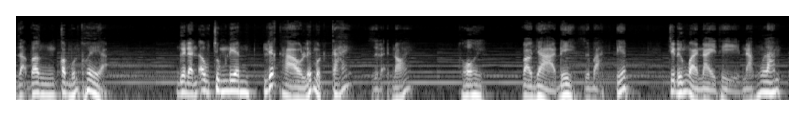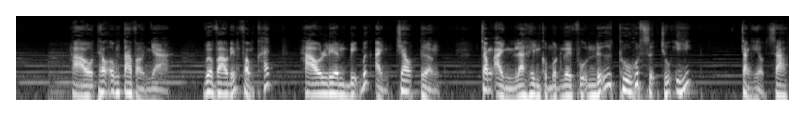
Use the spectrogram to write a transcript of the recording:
"Dạ vâng, con muốn thuê ạ." Người đàn ông trung niên liếc Hào lấy một cái rồi lại nói: "Thôi, vào nhà đi rồi bàn tiếp." chứ đứng ngoài này thì nắng lắm. Hào theo ông ta vào nhà, vừa vào đến phòng khách, Hào liền bị bức ảnh treo tường. Trong ảnh là hình của một người phụ nữ thu hút sự chú ý. Chẳng hiểu sao,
